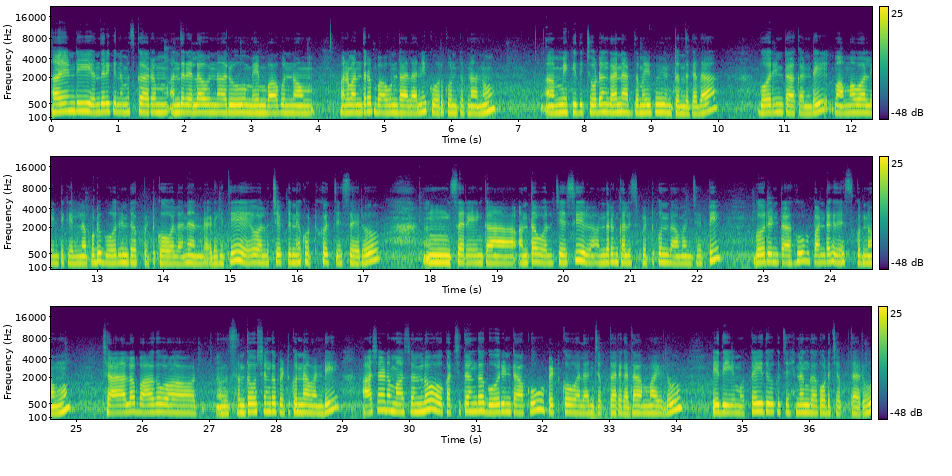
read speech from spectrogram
Hi అండి అందరికీ నమస్కారం. అందరు ఎలా ఉన్నారు? మేము బాగున్నాం. మనం అందరం బాగుండాలని కోరుకుంటున్నాను. మీకు ఇది చూడంగానే అర్థమైపోయి ఉంటుంది కదా. గోరింటాకు అండి. మా అమ్మ వాళ్ళ ఇంటికి వెళ్ళినప్పుడు గోరింటాకు పెట్టుకోవాలని అని అడిగితే వాళ్ళు చెట్టునే కొట్టుకొచ్చేసారు. సరే ఇంకా అంతా వలిచేసి అందరం కలిసి పెట్టుకుందామని చెప్పి గోరింటాకు పండగ చేసుకున్నాము. చాలా బాగా సంతోషంగా పెట్టుకున్నామండి. ఆషాఢ మాసంలో ఖచ్చితంగా గోరింటాకు పెట్టుకోవాలని చెప్తారు కదా అమ్మాయిలు. ఇది ముత్తైదువుకు చిహ్నంగా కూడా చెప్తారు.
